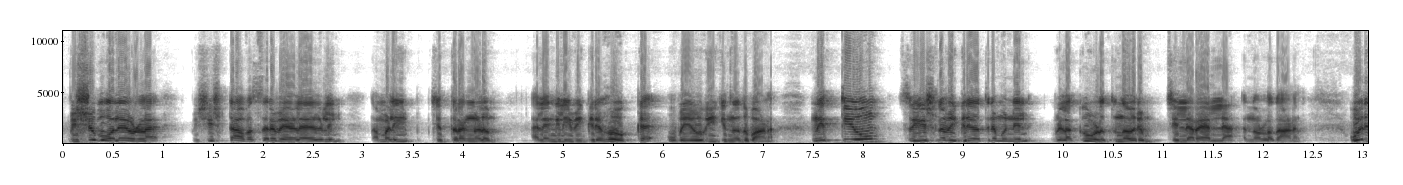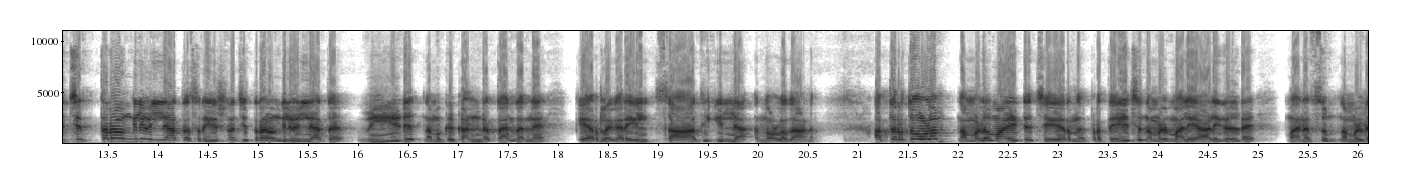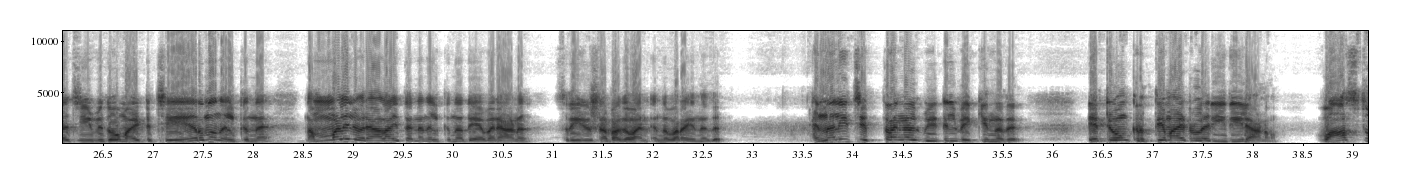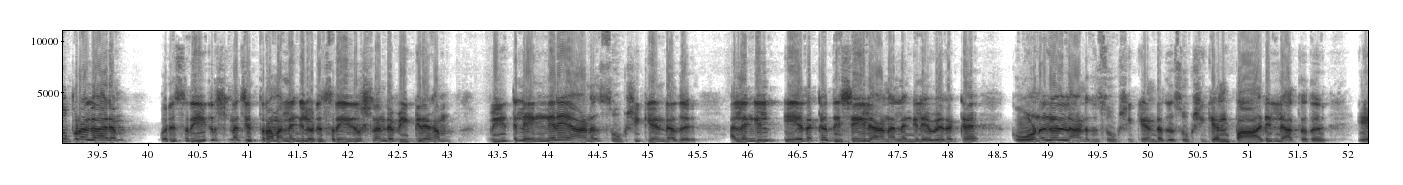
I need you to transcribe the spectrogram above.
വിഷു പോലെയുള്ള വിശിഷ്ട അവസര വേളകളിൽ നമ്മൾ ഈ ചിത്രങ്ങളും അല്ലെങ്കിൽ ഈ വിഗ്രഹവും ഒക്കെ ഉപയോഗിക്കുന്നതുമാണ്. നിത്യവും ശ്രീകൃഷ്ണ വിഗ്രഹത്തിന് മുന്നിൽ വിളക്ക് കൊളുത്തുന്നവരും ചില്ലറയല്ല എന്നുള്ളതാണ്. ഒരു ചിത്രമെങ്കിലും ഇല്ലാത്ത ശ്രീകൃഷ്ണ ചിത്രമെങ്കിലും ഇല്ലാത്ത വീട് നമുക്ക് കണ്ടെത്താൻ തന്നെ കേരളകരയിൽ സാധിക്കില്ല എന്നുള്ളതാണ്. അത്രത്തോളം നമ്മളുമായിട്ട് ചേർന്ന് പ്രത്യേകിച്ച് നമ്മൾ മലയാളികളുടെ മനസ്സും നമ്മളുടെ ജീവിതവുമായിട്ട് ചേർന്ന് നിൽക്കുന്ന നമ്മളിൽ ഒരാളായി തന്നെ നിൽക്കുന്ന ദേവനാണ് ശ്രീകൃഷ്ണ ഭഗവാൻ എന്ന് പറയുന്നത്. എന്നാൽ ഈ ചിത്രങ്ങൾ വീട്ടിൽ വെക്കുന്നത് ഏറ്റവും കൃത്യമായിട്ടുള്ള രീതിയിലാണോ? വാസ്തുപ്രകാരം ഒരു ശ്രീകൃഷ്ണ ചിത്രം അല്ലെങ്കിൽ ഒരു ശ്രീകൃഷ്ണന്റെ വിഗ്രഹം വീട്ടിൽ എങ്ങനെയാണ് സൂക്ഷിക്കേണ്ടത്? അല്ലെങ്കിൽ ഏതൊക്കെ ദിശയിലാണ് അല്ലെങ്കിൽ ഏതൊക്കെ കോണുകളിലാണ് ഇത് സൂക്ഷിക്കേണ്ടത് സൂക്ഷിക്കാൻ പാടില്ലാത്തത്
